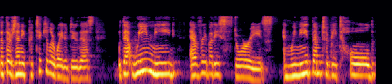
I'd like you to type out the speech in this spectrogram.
that there's any particular way to do this that we need everybody's stories and we need them to be told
